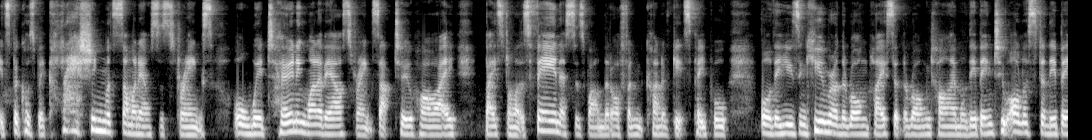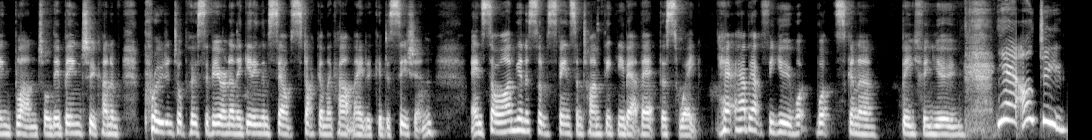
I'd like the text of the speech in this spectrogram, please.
it's because we're clashing with someone else's strengths or we're turning one of our strengths up too high based on this. Fairness is one that often kind of gets people, or they're using humour in the wrong place at the wrong time, or they're being too honest and they're being blunt, or they're being too kind of prudent or perseverant and they're getting themselves stuck and they can't make a decision. And so I'm going to sort of spend some time thinking about that this week. How, how about for you? What what's going to be for you? Yeah, I'll do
